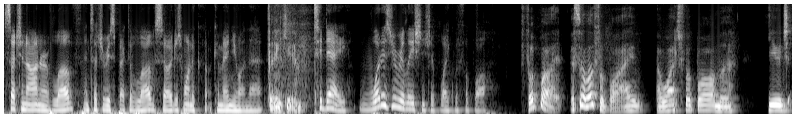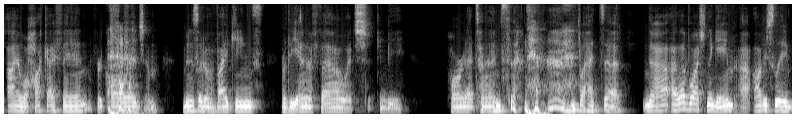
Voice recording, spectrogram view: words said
such an honor of love and such a respect of love. So I just want to commend you on that. Thank you. Today, what is your relationship like with football? Football. I still love football. I I watch football. I'm a huge Iowa Hawkeye fan for college. I'm Minnesota Vikings for the NFL, which can be hard at times. but uh, no, I, I, love watching the game. Uh, obviously,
